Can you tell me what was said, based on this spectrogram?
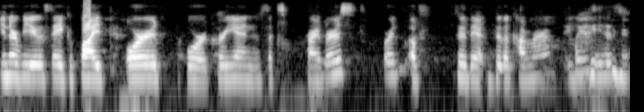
interview, say goodbye or for Korean subscribers or of to the to the camera, please. yes.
